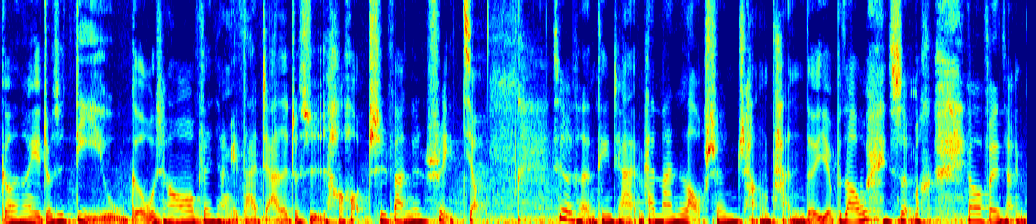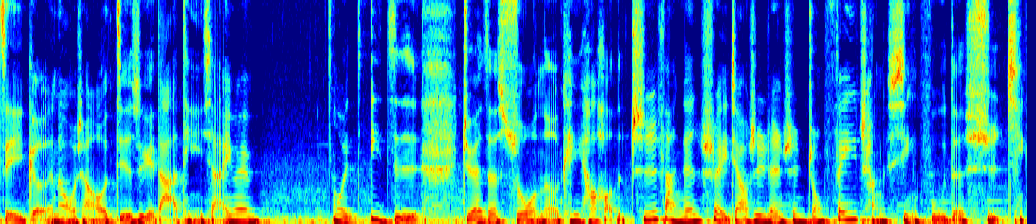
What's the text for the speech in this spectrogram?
个呢，也就是第五个，我想要分享给大家的，就是好好吃饭跟睡觉。这个可能听起来还蛮老生常谈的，也不知道为什么要分享这个。那我想要解释给大家听一下，因为。我一直觉得说呢，可以好好的吃饭跟睡觉是人生中非常幸福的事情。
